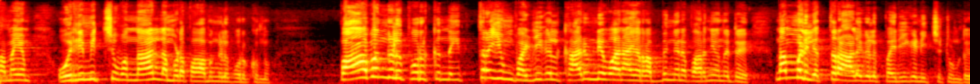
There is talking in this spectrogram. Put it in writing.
സമയം ഒരുമിച്ച് വന്നാൽ നമ്മുടെ പാപങ്ങൾ പൊറുക്കുന്നു. പാപങ്ങൾ പൊറുക്കുന്ന ഇത്രയും വഴികൾ കാരുണ്യവാനായ റബ്ബ് ഇങ്ങനെ പറഞ്ഞു തന്നിട്ട് നമ്മളിൽ എത്ര ആളുകൾ പരിഗണിച്ചിട്ടുണ്ട്?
